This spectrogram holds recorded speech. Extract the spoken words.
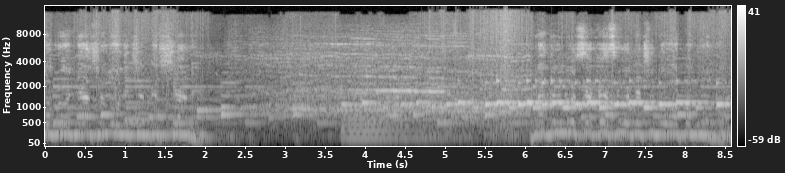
Доброго дня, шановні черкащани! Я дивлюся, яка сьогодні чудова погода.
